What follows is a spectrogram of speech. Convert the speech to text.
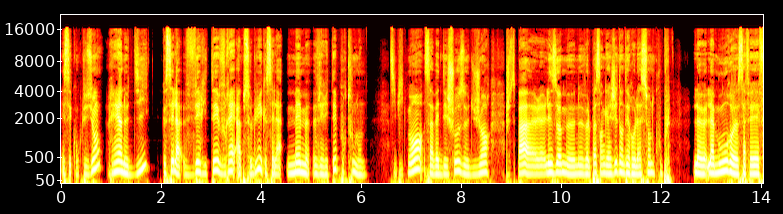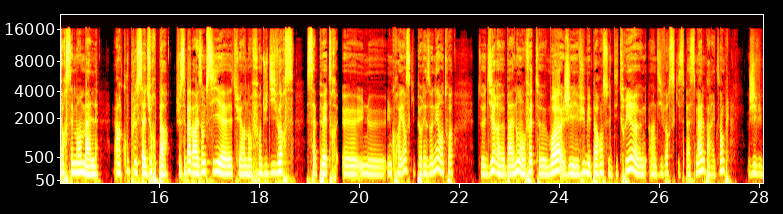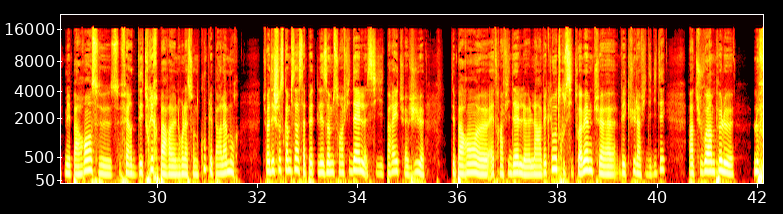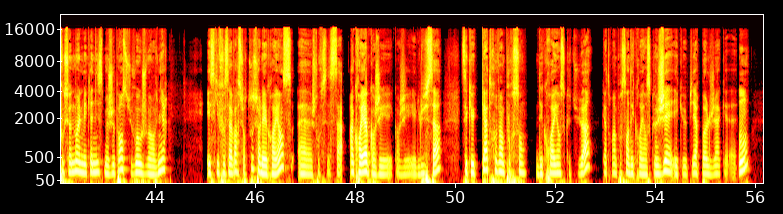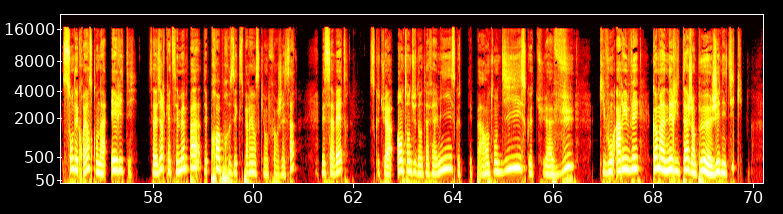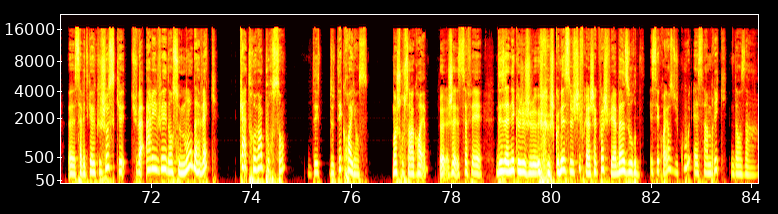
Et ces conclusions, rien ne dit que c'est la vérité vraie absolue et que c'est la même vérité pour tout le monde. Typiquement, ça va être des choses du genre, je sais pas, euh, les hommes euh, ne veulent pas s'engager dans des relations de couple. L'amour, euh, ça fait forcément mal. Un couple, ça dure pas. Je sais pas, par exemple, si tu es un enfant du divorce, ça peut être une, une croyance qui peut résonner en toi. Te dire, bah non, en fait, moi, j'ai vu mes parents se détruire, un divorce qui se passe mal, par exemple. J'ai vu mes parents se, se faire détruire par une relation de couple et par l'amour. Tu vois, des choses comme ça. Ça peut être les hommes sont infidèles. Si, pareil, tu as vu tes parents euh, être infidèles euh, l'un avec l'autre ou si toi-même tu as vécu l'infidélité. Enfin, tu vois un peu le, le fonctionnement et le mécanisme, je pense, tu vois où je veux en venir. Et ce qu'il faut savoir surtout sur les croyances, euh, je trouve ça, incroyable quand j'ai quand j'ai lu ça, c'est que 80% des croyances que tu as, 80% des croyances que j'ai et que Pierre, Paul, Jacques ont, sont des croyances qu'on a héritées. Ça veut dire que c'est même pas tes propres expériences qui ont forgé ça, mais ça va être ce que tu as entendu dans ta famille, ce que tes parents t'ont dit, ce que tu as vu, qui vont arriver comme un héritage un peu euh, génétique. Euh, ça va être quelque chose que tu vas arriver dans ce monde avec 80% de, tes croyances. Moi, je trouve ça incroyable. Euh, ça fait des années que je, connais ce chiffre et à chaque fois, je suis abasourdi. Et ces croyances, du coup, elles s'imbriquent dans un,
